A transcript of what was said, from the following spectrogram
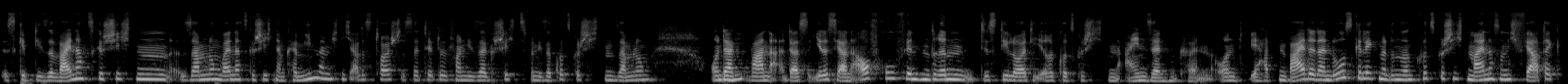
es gibt diese Weihnachtsgeschichtensammlung, Weihnachtsgeschichten am Kamin, wenn mich nicht alles täuscht, ist der Titel von dieser Geschichts-, von dieser Kurzgeschichtensammlung. Und mhm. da waren das jedes Jahr ein Aufruf hinten drin, dass die Leute ihre Kurzgeschichten einsenden können. Und wir hatten beide dann losgelegt mit unseren Kurzgeschichten. Meine ist noch nicht fertig.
